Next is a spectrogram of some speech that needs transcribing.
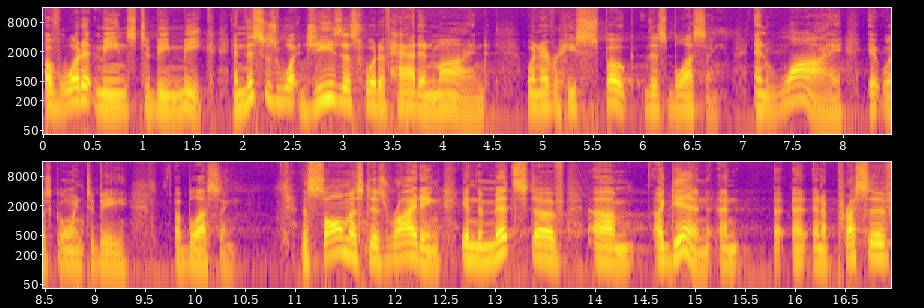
of what it means to be meek. And this is what Jesus would have had in mind whenever he spoke this blessing and why it was going to be a blessing. The psalmist is writing in the midst of, um, again, an, a, an oppressive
